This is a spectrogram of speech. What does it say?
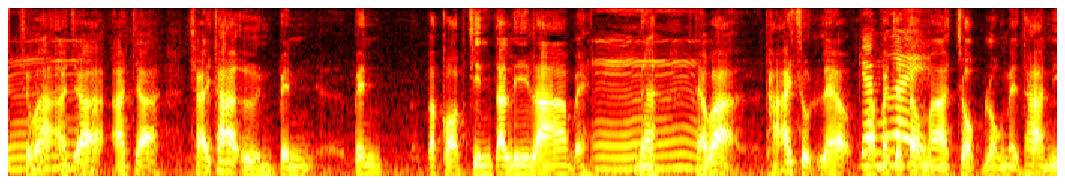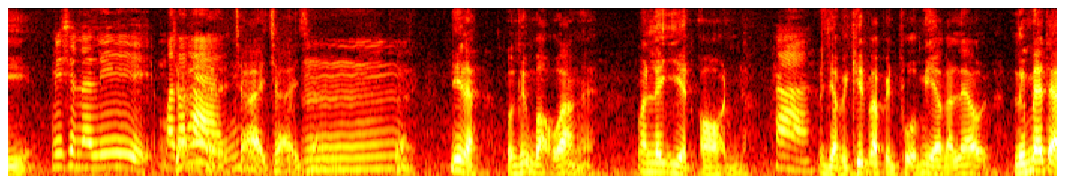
มใช่ไหมอาจจะอาจจะใช้ท่าอื่นเป็นเป็น ประกอบจินตลีลาไปอืม นะแต่ว่าท้ายสุดแล้วแก้มันก็จะเมื่อย ต้องมาจบลงในท่านี้มิชชันนารีมาตรฐานใช่ใช่ใช่อืใช่มใช่นี่แหละ ผมถึงบอกว่าไงมันละเอียดอ่อนนะ ค่ะ อย่าไปคิดว่าเป็นผัวเมียกันแล้ว หรือแม้แต่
